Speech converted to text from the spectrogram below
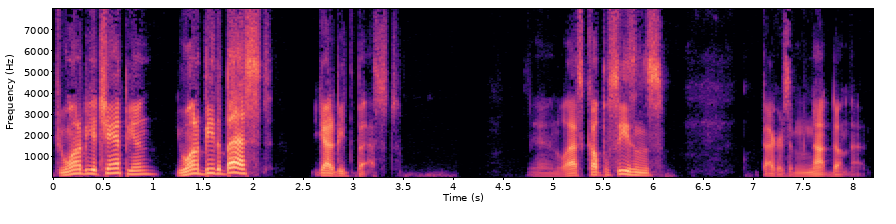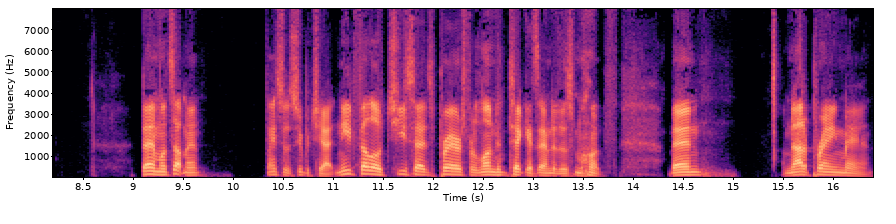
If you want to be a champion, you want to be the best, you got to beat the best. And the last couple seasons, Packers have not done that. Ben, what's up, man? Thanks for the super chat. Need fellow cheeseheads prayers for London tickets end of this month. Ben, I'm not a praying man,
